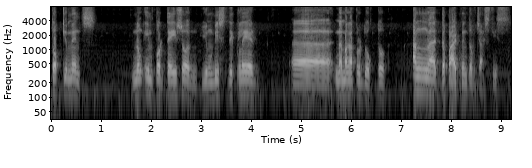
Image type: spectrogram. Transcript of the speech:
documents nung importation, yung misdeclared uh, na mga produkto, ang uh, Department of Justice.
